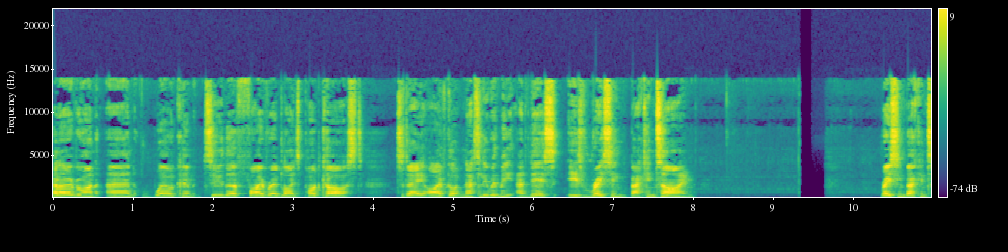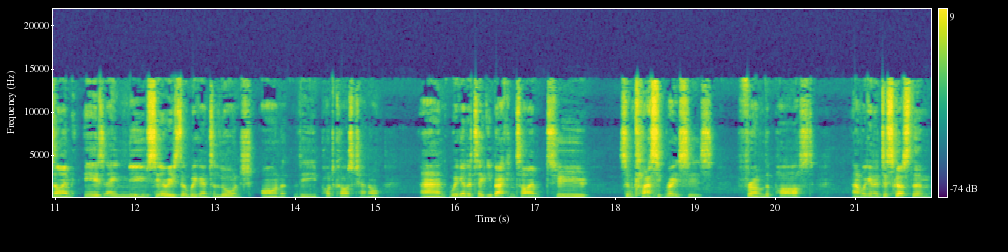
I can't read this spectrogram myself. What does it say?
Hello, everyone, and welcome to the Five Red Lights podcast. Today I've got Natalie with me, and this is Racing Back in Time. Racing Back in Time is a new series that we're going to launch on the podcast channel, and we're going to take you back in time to some classic races from the past, and we're going to discuss them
